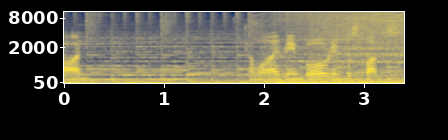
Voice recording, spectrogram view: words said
on. Come on, rainbow, rainbow sparks.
